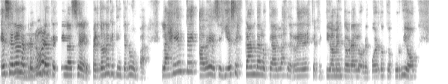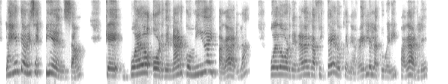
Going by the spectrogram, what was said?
Esa era la pregunta que te iba a hacer, perdona que te interrumpa. La gente a veces, y ese escándalo que hablas de redes, que efectivamente ahora lo recuerdo que ocurrió, la gente a veces piensa que puedo ordenar comida y pagarla, puedo ordenar al gafitero que me arregle la tubería y pagarle,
